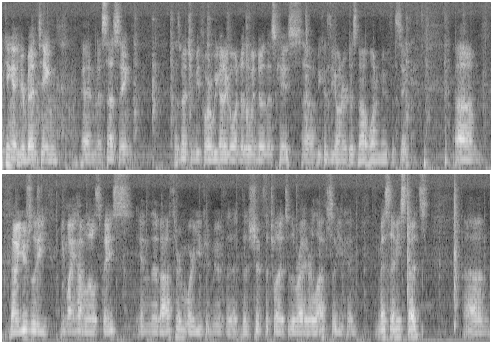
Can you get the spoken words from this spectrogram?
Looking at your venting and assessing, as mentioned before, we got to go under the window in this case uh, because the owner does not want to move the sink. Um, now usually you might have a little space in the bathroom where you can move the, the shift the toilet to the right or left so you can miss any studs. Um,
